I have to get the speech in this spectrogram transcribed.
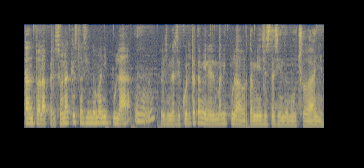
tanto a la persona que está siendo manipulada, pero sin darse cuenta también el manipulador también se está haciendo mucho daño.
